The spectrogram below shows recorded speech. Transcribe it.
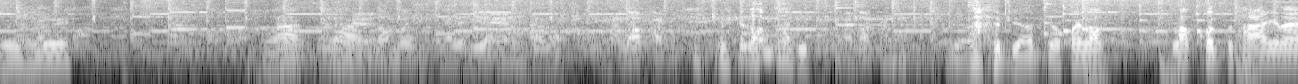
มือให้ด้วยข้างล่างข้างล่างล็อกไว้น่าจะดีแล้วถ่ายไว้มาล็อกก่อนล็อกก่อนมาล็อกก่อนเดี๋ยวเดี๋ยวเดี๋ยวค่อยล็อกล็อกคนสุดท้ายก็ได้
